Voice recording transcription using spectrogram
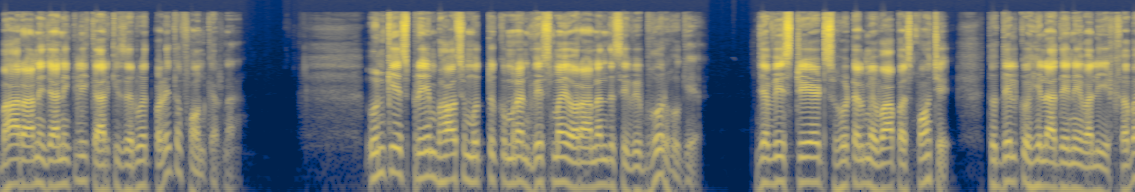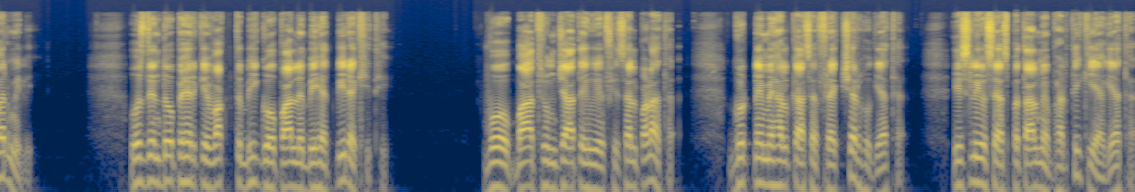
बाहर आने जाने के लिए कार की ज़रूरत पड़े तो फ़ोन करना। उनके इस प्रेम भाव से मुत्तु कुमरन विस्मय और आनंद से विभोर हो गया। जब वे स्टेट्स होटल में वापस पहुँचे तो दिल को हिला देने वाली एक खबर मिली। उस दिन दोपहर के वक्त भी गोपाल ने बेहद पी रखी थी। वो बाथरूम जाते हुए फिसल पड़ा था। घुटने में हल्का सा फ्रैक्चर हो गया था, इसलिए उसे अस्पताल में भर्ती किया गया था।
